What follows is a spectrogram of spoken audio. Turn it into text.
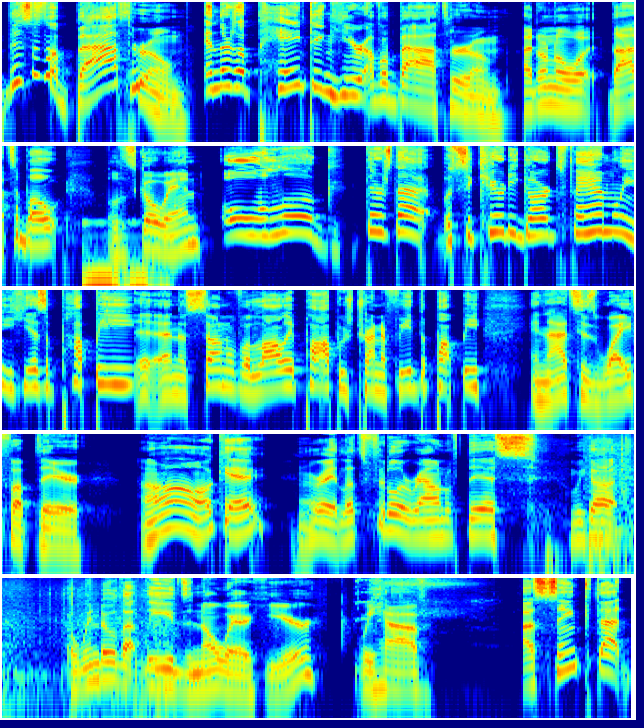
this is a bathroom. And there's a painting here of a bathroom. I don't know what that's about, but let's go in. Oh, look. There's that security guard's family. He has a puppy and a son with a lollipop who's trying to feed the puppy. And that's his wife up there. Oh, okay. All right, let's fiddle around with this. We got a window that leads nowhere here. We have a sink that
